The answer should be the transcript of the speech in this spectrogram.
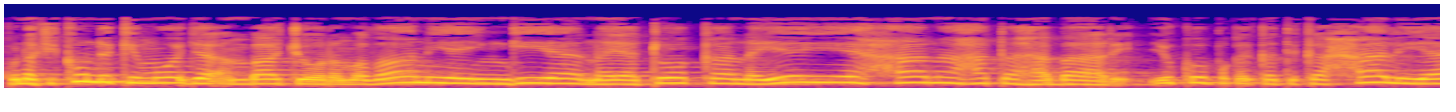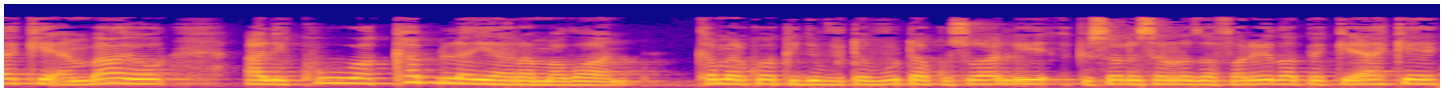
Kuna kikundi kimoja ambacho Ramadhani yaingia na yatoka na yeye hana hata habari. Yuko katika hali yake ambayo alikuwa kabla ya Ramadhan. Kama alikuwa akijivutavuta kuswali akiswali sala za faridha peke yake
